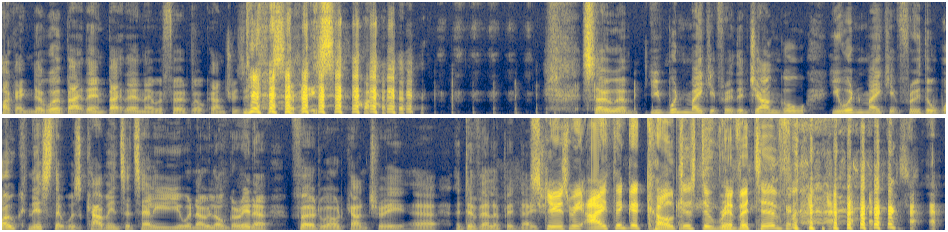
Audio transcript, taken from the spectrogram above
okay, no, we're back then. Back then, they were third world countries in the seventies. So um, you wouldn't make it through the jungle. You wouldn't make it through the wokeness that was coming to tell you you were no longer in a third world country, uh, a developing nation. Excuse me, I think a cult is derivative.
